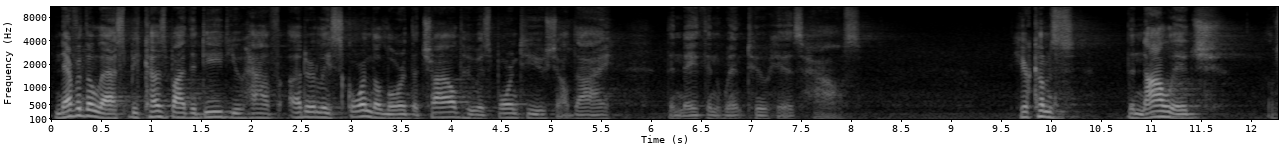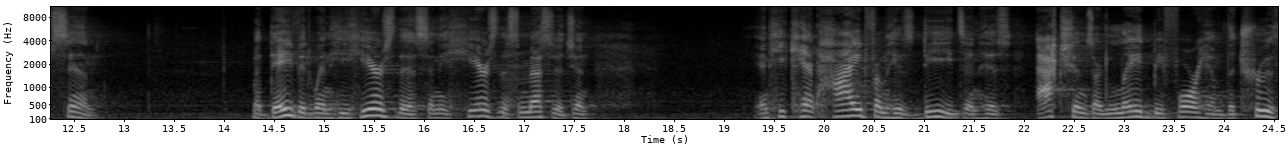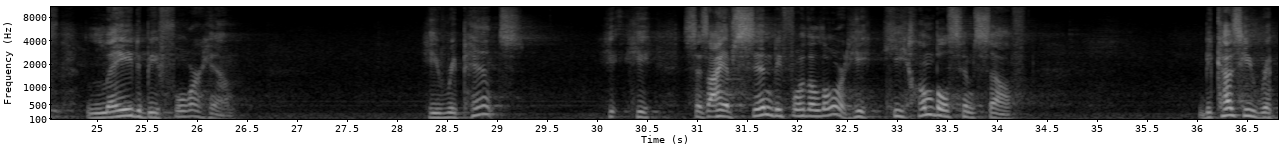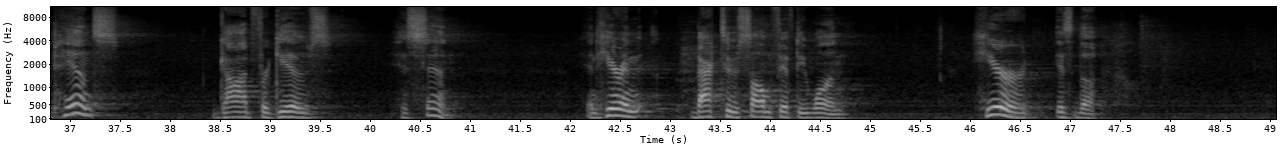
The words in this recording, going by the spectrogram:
Nevertheless, because by the deed you have utterly scorned the Lord, the child who is born to you shall die. Then Nathan went to his house. Here comes the knowledge of sin. But David, when he hears this and he hears this message, and, and he can't hide from his deeds, and his actions are laid before him, the truth laid before him, he repents. He, he says, I have sinned before the Lord. He, he humbles himself. Because he repents, God forgives his sin. And here in back to Psalm 51, here is the,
